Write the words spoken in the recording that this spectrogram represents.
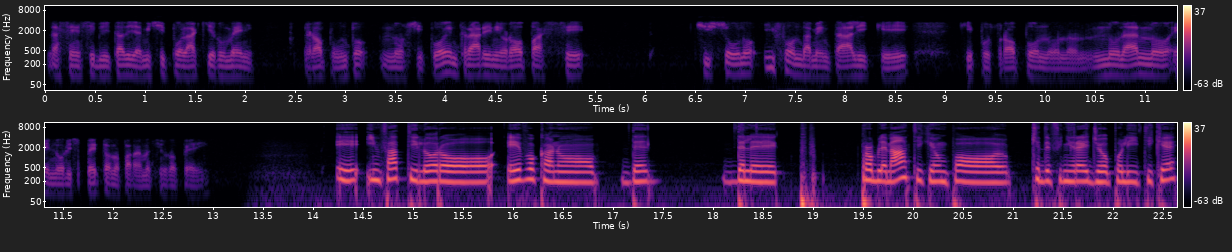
la sensibilità degli amici polacchi e rumeni, però appunto non si può entrare in Europa se ci sono i fondamentali che, che purtroppo non, non hanno e non rispettano parametri europei. E infatti loro evocano de- delle problematiche un po' che definirei geopolitiche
